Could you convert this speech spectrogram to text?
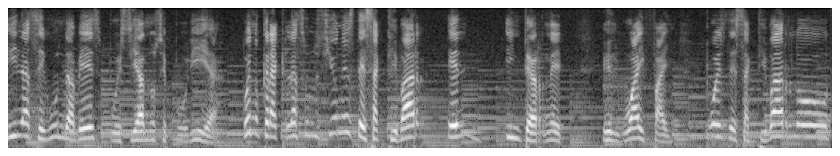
y la segunda vez pues ya no se podía. Bueno crack, la solución es desactivar el internet, el wifi. Pues desactivarlo,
